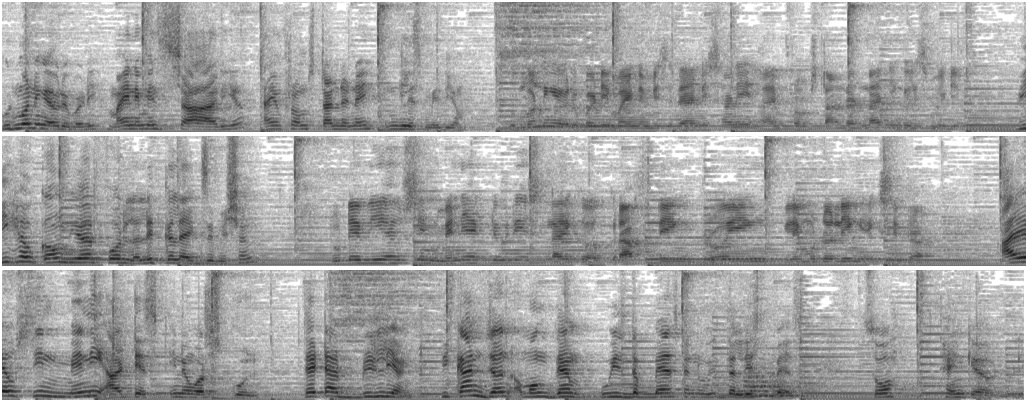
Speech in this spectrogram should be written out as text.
Good morning, everybody. My name is Shah Arya. I am from Standard 9 English Medium. Good morning everybody, my name is Ryan Isani. I am from Standard 9 English Medium. We have come here for Lalit Kala exhibition. Today we have seen many activities like uh, crafting, drawing, clay modeling, etc. I have seen many artists in our school that are brilliant. We can't judge among them who is the best and who is the least best. So, thank you. Thank you everybody.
